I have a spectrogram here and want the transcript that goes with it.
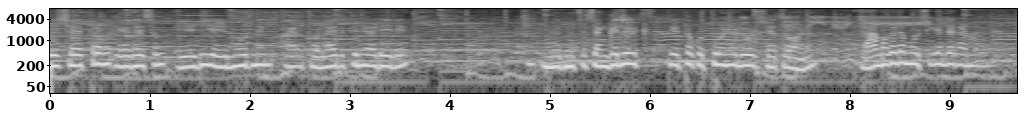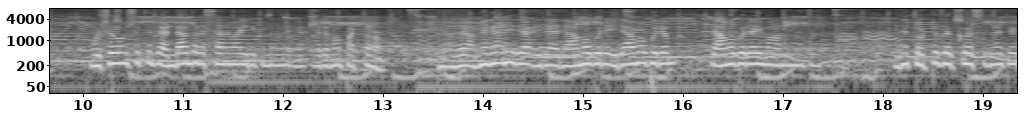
ഈ ക്ഷേത്രം ഏകദേശം എ ഡി എഴുന്നൂറിനും തൊള്ളായിരത്തിനും ഇടയിൽ നിർമ്മിച്ച ചെങ്കല്ലിൽ തീർത്ത കുത്തുപണിയുള്ള ഒരു ക്ഷേത്രമാണ്. രാമഘട മൂഷികന്റെ രണ്ട് മൂഷവംശത്തിന്റെ രണ്ടാം തലസ്ഥാനമായിരിക്കുന്നത് എരമ പട്ടണം. അത് അങ്ങനെയാണ് രാമപുരം ഇരാമപുരം രാമപുരമായി മാറുന്നത്. ഇതിന് തൊട്ട് തെക്ക് വശത്തായിട്ട്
